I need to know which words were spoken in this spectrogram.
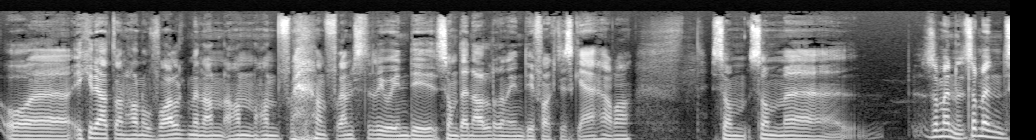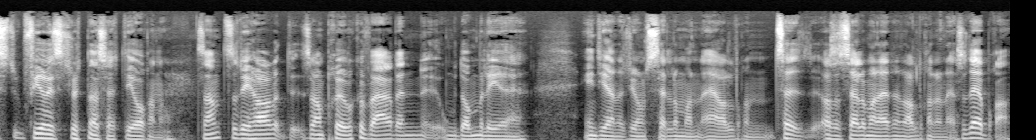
og eh, Ikke det at han har noe valg, men han, han, han, han fremstiller jo Indie som den alderen Indie faktisk er her, da. Som, som, uh, som, en, som en fyr i slutten av 70-årene. sant? Så, så han prøver ikke å være den ungdommelige Indiana Jones selv om han er alderen selv, altså selv om han er den alderen han er. Så det er bra.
